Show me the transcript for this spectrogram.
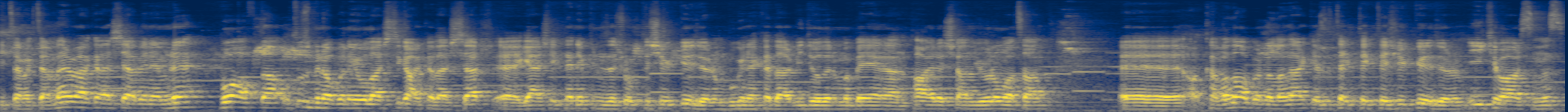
Bitemekten merhaba arkadaşlar ben Emre. Bu hafta 30 bin aboneye ulaştık arkadaşlar. Ee, gerçekten hepinize çok teşekkür ediyorum. Bugüne kadar videolarımı beğenen, paylaşan, yorum atan, e, kanala abone olan herkese tek tek teşekkür ediyorum. İyi ki varsınız.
